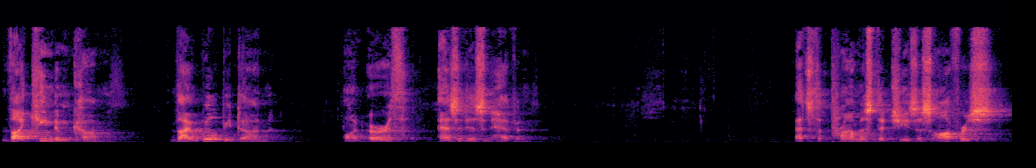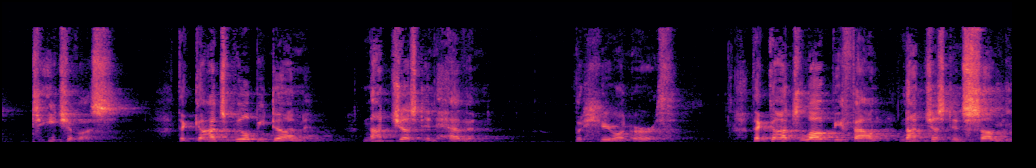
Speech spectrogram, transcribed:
Thy kingdom come, thy will be done, on earth as it is in heaven. That's the promise that Jesus offers to each of us. That God's will be done not just in heaven, but here on earth. That God's love be found not just in some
